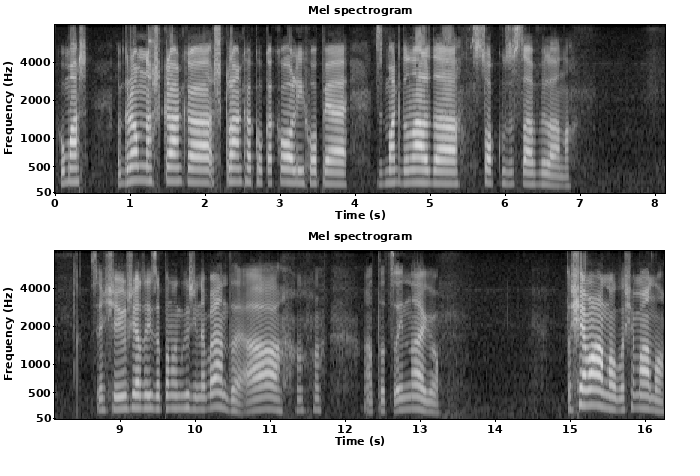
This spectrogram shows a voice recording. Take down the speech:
Kumasz? Ogromna szklanka, szklanka Coca-Coli, chłopie, z McDonalda soku została wylana. W sensie już ja tej za ponad godzinę będę. A, a to co innego. To siemano, to siemano.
